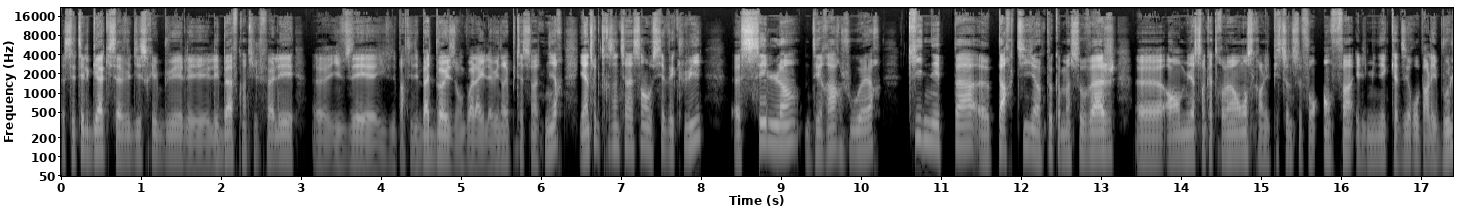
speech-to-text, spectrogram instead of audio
c'était le gars qui savait distribuer les, les baffes quand il fallait. il, faisait, il faisait partie des bad boys, donc voilà, il avait une réputation à tenir. Il y a un truc très intéressant aussi avec lui, c'est l'un des rares joueurs qui n'est pas parti un peu comme un sauvage en 1991 quand les Pistons se font enfin éliminer 4-0 par les Bulls.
